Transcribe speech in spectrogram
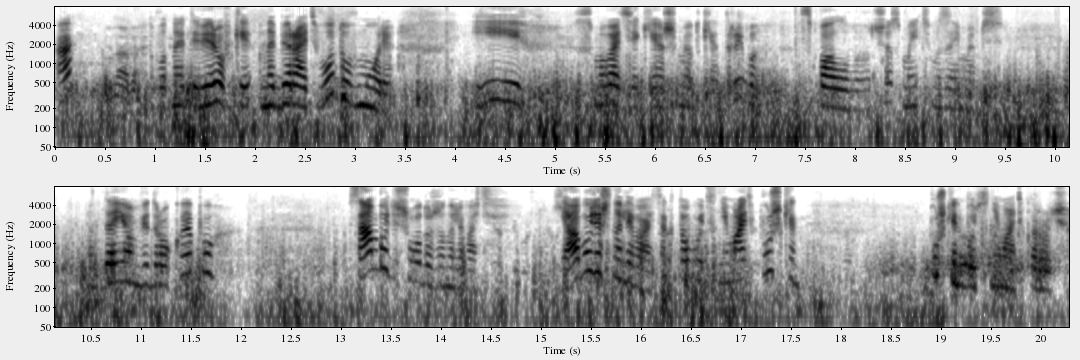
А? Не надо. Вот на этой веревке набирать воду в море и смывать всякие ошметки от рыбы с палубы. Вот сейчас мы этим и займемся. Отдаем ведро Кэпу. Сам будешь воду уже наливать? Я будешь наливать? А кто будет снимать? Пушкин? Пушкин будет снимать, короче.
